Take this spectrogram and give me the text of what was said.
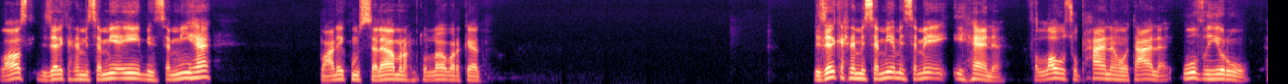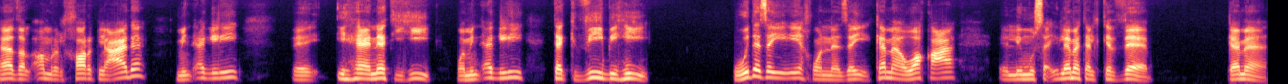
خلاص؟ لذلك إحنا بنسميها إيه؟ بنسميها وعليكم السلام ورحمة الله وبركاته. لذلك إحنا بنسميها بنسميها إهانة. فالله سبحانه وتعالى يظهر هذا الأمر الخارق للعادة من أجل إهانته ومن أجل تكذيبه. وده زي إيه يا اخوانا زي كما وقع لمسيلمة الكذاب. كما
